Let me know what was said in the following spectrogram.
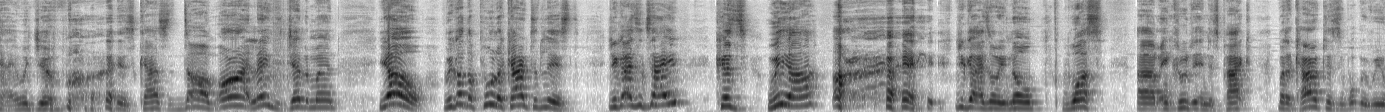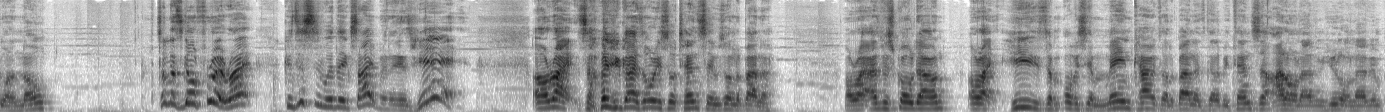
it with your boys, Kas Dom. Alright, ladies and gentlemen. Yo, we got the pool of character list. You guys excited? Because we are. Alright. You guys already know what's um, included in this pack. But the characters is what we really want to know. So let's go through it, right? Because this is where the excitement is. Yeah. Alright, so you guys already saw Tensei was on the banner. Alright, as we scroll down, alright, he's obviously a main character on the banner. It's going to be Tensei. I don't have him, you don't have him.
